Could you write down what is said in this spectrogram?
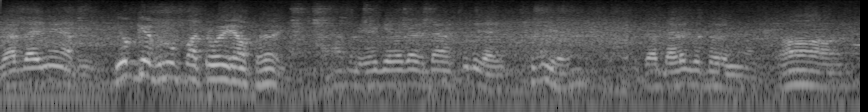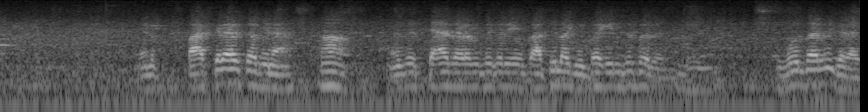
જવાબદારી નહીં આપણી. યોગ્ય ગુરુ પાત્ર હોય એના ઉપર હોય. પણ યોગ્ય વગર ત્યાં છૂટી જાય. છૂટી જાય. જવાબદાર જ બધો. હા. એને પાસ કર્યા છ મહિના હા ચાર દાડા કરી એવું કાચું લાગ્યું ભાગીને જતો રહે બોધદાર નહીં કરાય.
